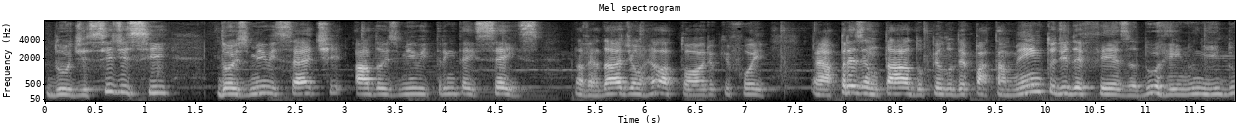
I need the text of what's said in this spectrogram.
do CDC 2007 a 2036. Na verdade, é um relatório que foi é, apresentado pelo Departamento de Defesa do Reino Unido.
